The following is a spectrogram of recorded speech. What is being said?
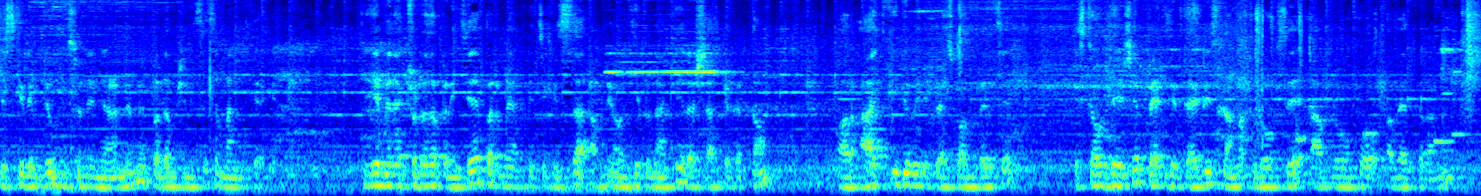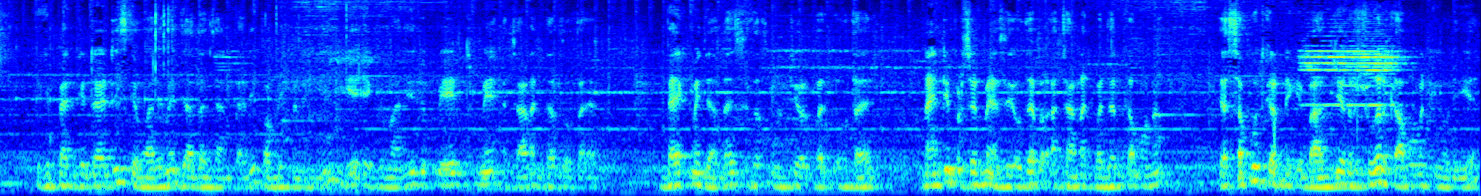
जिसके लिए मुझे उन्नीस सौ निन्यानवे में पद्मश्री से सम्मानित किया गया। तो ये मेरा छोटा सा परिचय है, पर मैं अपनी चिकित्सा अपनी अवधि बना के रस करता हूँ। और आज की जो मेरी प्रेस कॉन्फ्रेंस है, इसका उद्देश्य पेनकिटाइटिस नामक रोग से आप लोगों को अवैध कराना। क्योंकि पेनकिटाइटिस के बारे में ज़्यादा जानकारी पब्लिक में नहीं है। ये एक बीमारी है जो पेट में अचानक दर्द होता है। बैक में ज़्यादा है साथ उल्टी होता है। नाइन्टी परसेंट में ऐसे ही होता है, पर अचानक वज़न कम होना या सब कुछ करने के बाद भी अगर शुगर काबू में नहीं हो रही है,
